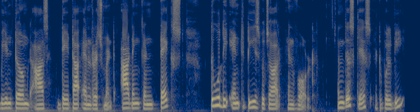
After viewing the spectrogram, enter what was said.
being termed as data enrichment adding context to the entities which are involved. In this case it will be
